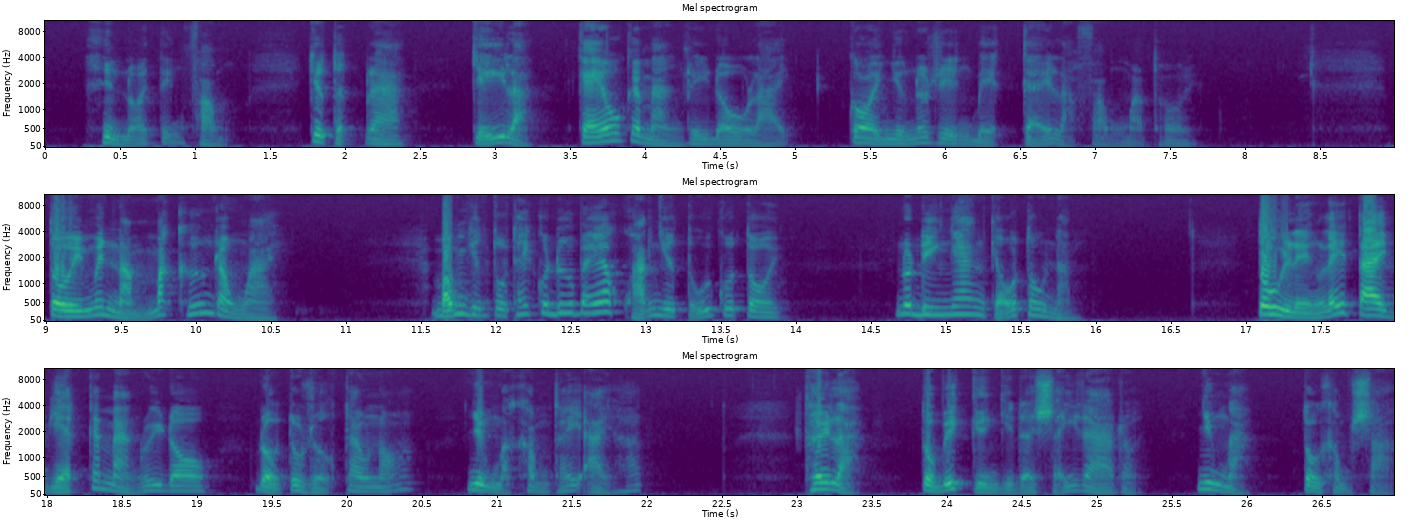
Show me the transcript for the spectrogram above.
nói tiếng phòng, chứ thực ra chỉ là kéo cái màn rideau lại, coi như nó riêng biệt kể là phòng mà thôi. Tôi mới nằm mắt hướng ra ngoài. Bỗng dưng tôi thấy có đứa bé khoảng như tuổi của tôi, nó đi ngang chỗ tôi nằm. Tôi liền lấy tay vẹt cái màn rideau rồi tôi rượt theo nó, nhưng mà không thấy ai hết. Thế là tôi biết chuyện gì đã xảy ra rồi, nhưng mà tôi không sợ.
